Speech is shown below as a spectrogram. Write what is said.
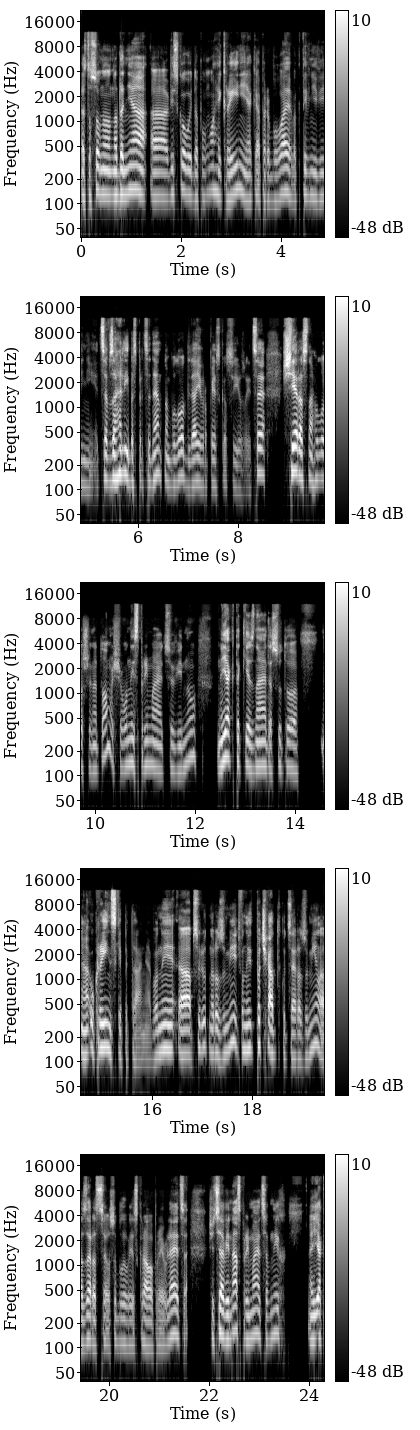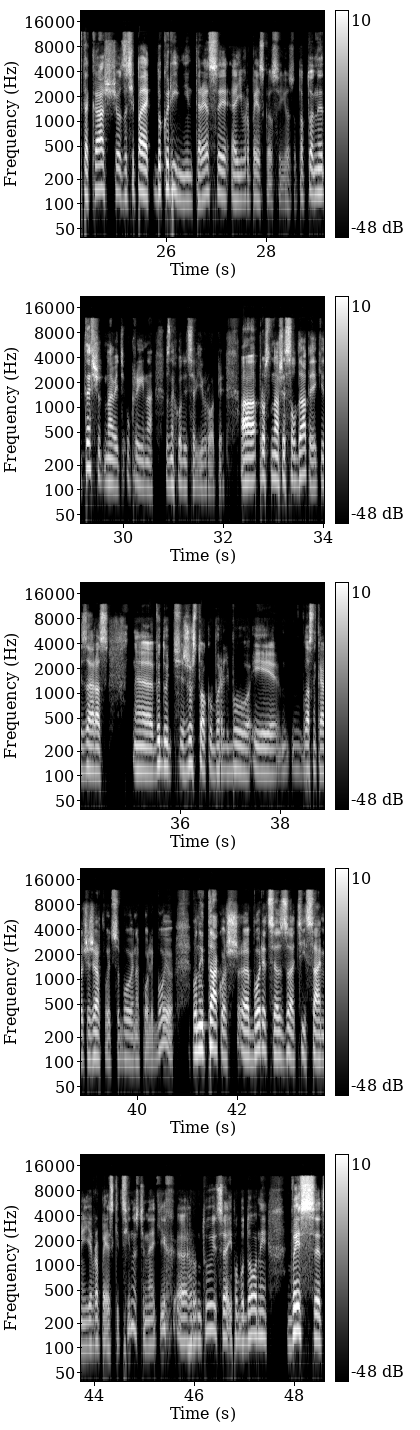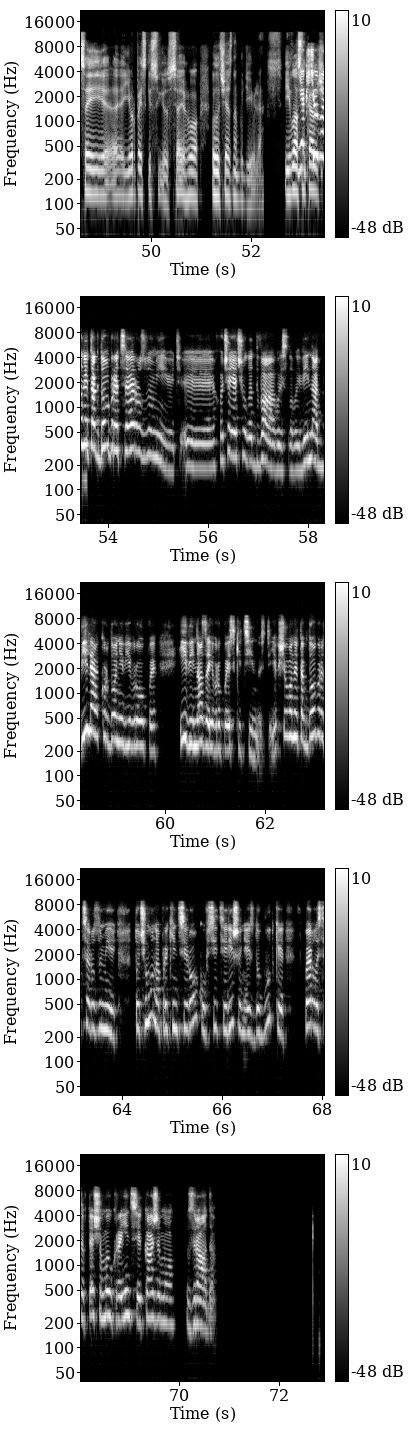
е, стосовно надання е, військової допомоги країні, яка перебуває в активній війні. Це взагалі безпрецедентно було для Європейського союзу, і це ще раз наголошує на тому, що вони сприймають цю війну не як таке, знаєте, суто. е, Українське питання вони е, абсолютно розуміють. Вони від початку це розуміли, а зараз це особливо яскраво проявляється. Що ця війна сприймається в них як така, що зачіпає докорінні інтереси е, Європейського союзу, тобто не те, що навіть Україна знаходиться в Європі, а просто наші солдати, які зараз е, ведуть жорстоку боротьбу і, власне кажучи, жертвують собою на полі бою. Вони також е, борються за ті самі європейські цінності, на яких е, ґрунтується і побудований весь е, цей е, європейський союз, вся його величезна будівля. І власне Якщо кажучи, вони так добре це розуміють, е, хоча я чула два вислови: війна біля кордонів Європи і війна за європейські цінності. Якщо вони так добре це розуміють, то чому наприкінці року всі ці рішення і здобутки вперлися в те, що ми, українці, кажемо зрада?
